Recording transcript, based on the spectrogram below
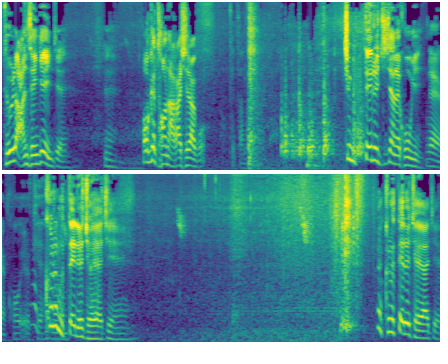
덜 안 생겨, 이제. 예. 어깨 더 나가시라고. 이렇게 다 나가. 지금 때려지잖아요, 공이. 네, 거 이렇게. 그러면 하면- 때려줘야지. 예, 그렇게 때려줘야지.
